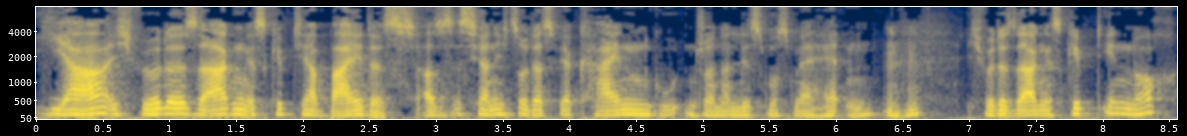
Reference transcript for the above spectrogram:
Ja, ich würde sagen, es gibt ja beides. Also es ist ja nicht so, dass wir keinen guten Journalismus mehr hätten. Ich würde sagen, es gibt ihn noch.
